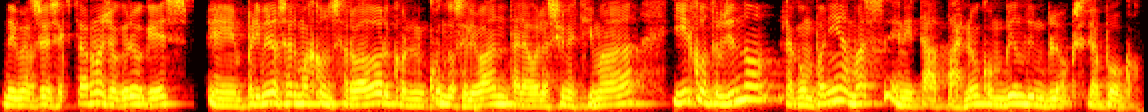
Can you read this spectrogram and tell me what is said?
de inversiones externas, yo creo que es, eh, primero, ser más conservador con cuánto se levanta la evaluación estimada e ir construyendo la compañía más en etapas, ¿no? Con building blocks de a poco,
